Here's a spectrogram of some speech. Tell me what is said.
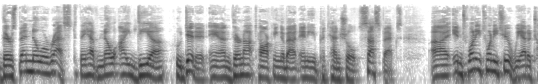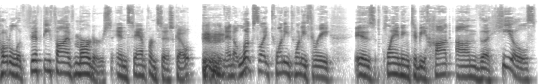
there's been no arrest. They have no idea who did it, and they're not talking about any potential suspects. Uh, in 2022, we had a total of 55 murders in San Francisco, and it looks like 2023 is planning to be hot on the heels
